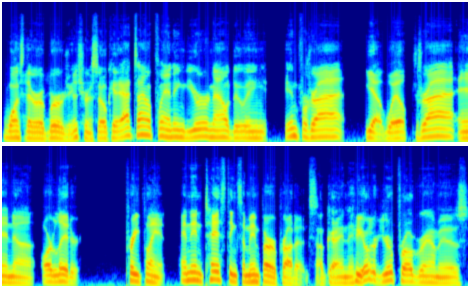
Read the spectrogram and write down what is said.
once they're emerging. That's right. So okay, at time of planting, you're now doing in for dry. Yeah, well, dry and uh, or litter, pre-plant, and then testing some in-furrow products. Okay, and then your your program is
